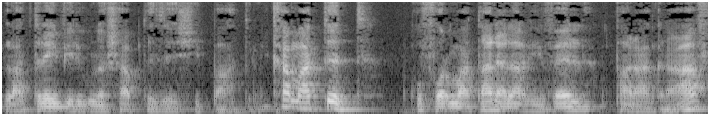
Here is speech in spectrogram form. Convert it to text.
la 3,74. Cam atât cu formatarea la nivel paragraf.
